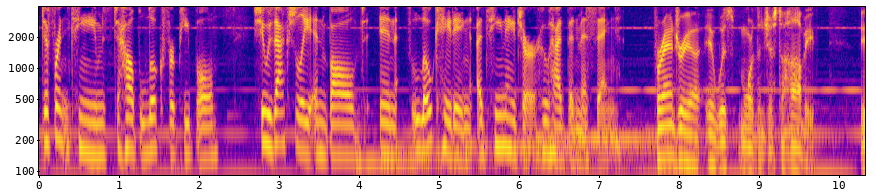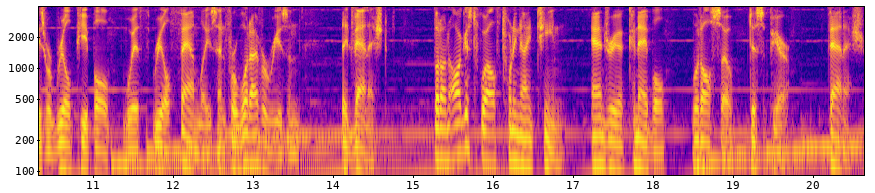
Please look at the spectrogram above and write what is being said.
different teams to help look for people. She was actually involved in locating a teenager who had been missing. For Andrea, it was more than just a hobby. These were real people with real families, and for whatever reason, they'd vanished. But on August 12, 2019, Andrea Knabel would also disappear, vanish,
